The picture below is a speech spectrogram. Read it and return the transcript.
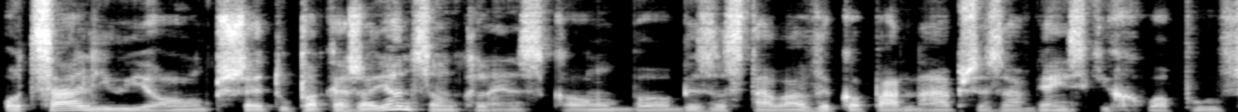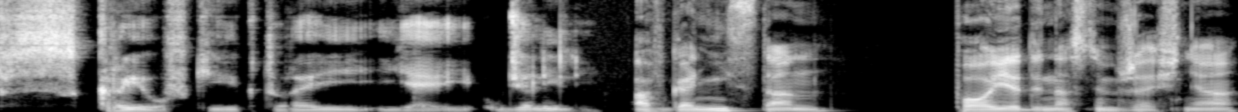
ocalił ją przed upokarzającą klęską, bo by została wykopana przez afgańskich chłopów z kryjówki, której jej udzielili. Afganistan po 11 września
